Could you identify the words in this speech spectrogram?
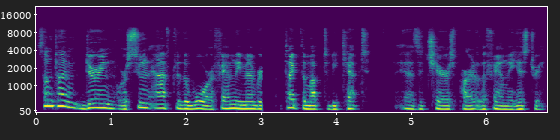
Sometime during or soon after the war, a family member typed them up to be kept as a cherished part of the family history.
